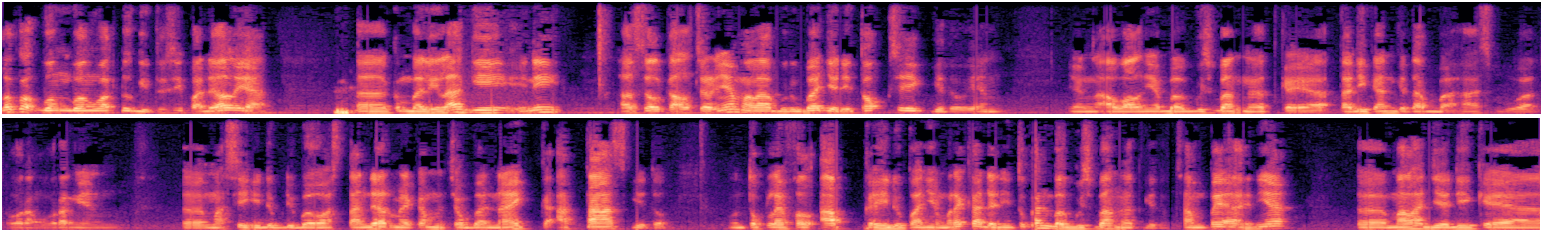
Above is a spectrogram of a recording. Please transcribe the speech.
lo kok buang-buang waktu gitu sih? Padahal ya uh, kembali lagi ini hustle culture-nya malah berubah jadi toxic gitu. Yang yang awalnya bagus banget kayak tadi kan kita bahas buat orang-orang yang uh, masih hidup di bawah standar mereka mencoba naik ke atas gitu. Untuk level up kehidupannya mereka dan itu kan bagus banget gitu. Sampai akhirnya uh, malah jadi kayak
